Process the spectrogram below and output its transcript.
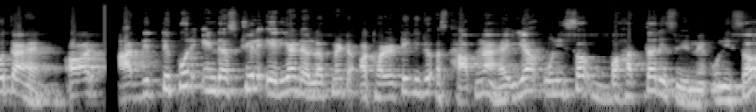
होता है। और Adityapur industrial area development authority की जो स्थापना है, यह उन्नीस सौ बहत्तर ईस्वी में, उन्नीस सौ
